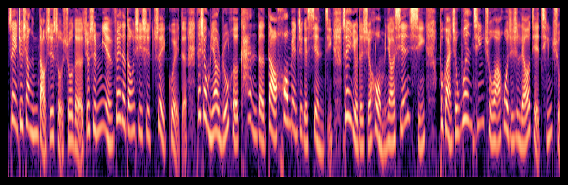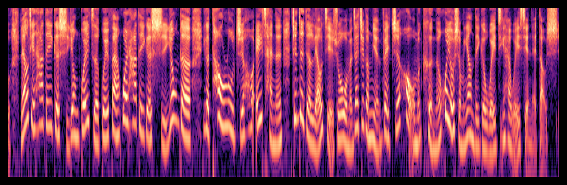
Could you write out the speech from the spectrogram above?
所以就像导师所说的，就是免费的东西是最贵的，但是我们要如何看得到后面这个陷阱？所以有的时候我们要先行，不管是问清楚啊，或者是了解清楚，了解它的一个使用规则规范，或者它的一个使用的一个套路之后，哎，才能真正的了解说，我们在这个免费之后，我们可能会有什么样的一个危机和危险呢？倒是，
